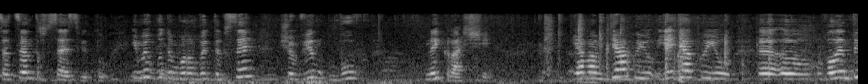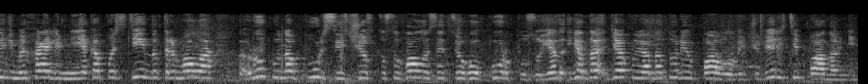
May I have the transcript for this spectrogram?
це центр всесвіту. І ми будемо робити все, щоб він був найкращий. Я вам дякую. Я дякую е, е, Валентині Михайлівні, яка постійно тримала руку на пульсі, що стосувалося цього корпусу. Я, я дякую Анатолію Павловичу, Вірі Степановні,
